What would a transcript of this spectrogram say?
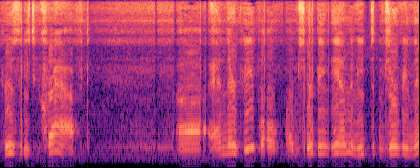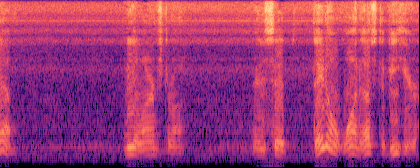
here's these craft uh, and their people observing him and he's observing them. Neil Armstrong. And he said, they don't want us to be here.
